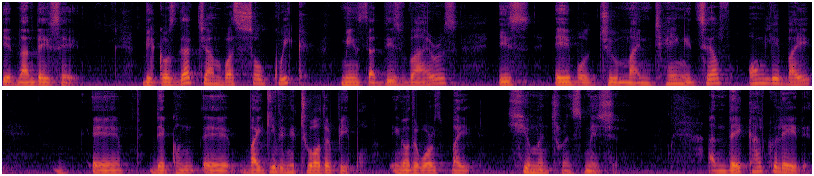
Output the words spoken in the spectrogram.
And they say, because that jump was so quick, means that this virus is able to maintain itself only by, uh, the uh, by giving it to other people. In other words, by human transmission. And they calculated,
